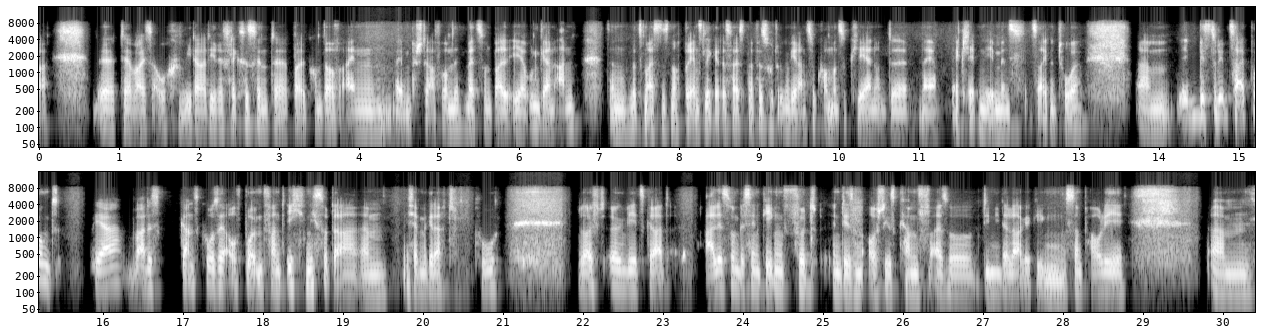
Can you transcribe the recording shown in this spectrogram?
äh, der weiß auch, wie da die Reflexe sind. Der Ball kommt auf einen im Strafraum, nimmt so einen Ball eher ungern an. Dann wird es meistens noch brenzliger. Das heißt, man versucht irgendwie ranzukommen und zu klären und äh, naja, erklärt ihn eben ins, ins eigene Tor. Ähm, bis zu dem Zeitpunkt, ja, war das ganz große Aufbäumen fand ich nicht so da. Ähm, ich habe mir gedacht, puh, läuft irgendwie jetzt gerade alles so ein bisschen gegen Fürth in diesem Ausstiegskampf. Also die Niederlage gegen St. Pauli, ähm,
